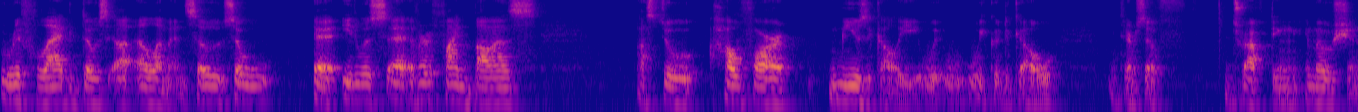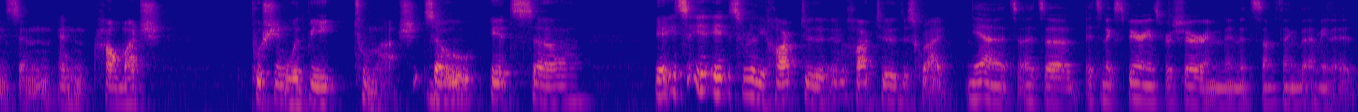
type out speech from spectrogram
reflect those uh, elements. So so uh, it was a very fine balance as to how far musically we, we could go in terms of drafting emotions and, and how much pushing would be too much. So Mhm. it's uh, it's it, it's really hard to hard to describe. Yeah, it's it's a it's an experience for sure, and, and it's something that I mean, it,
